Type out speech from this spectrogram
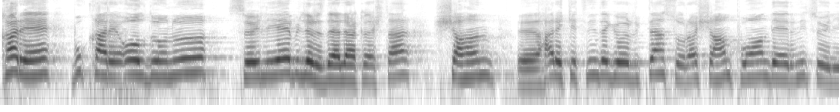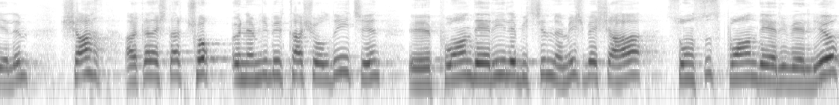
kare bu kare olduğunu söyleyebiliriz değerli arkadaşlar. Şahın e, hareketini de gördükten sonra şahın puan değerini söyleyelim. Şah arkadaşlar çok önemli bir taş olduğu için e, puan değeriyle biçilmemiş ve şaha sonsuz puan değeri veriliyor.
